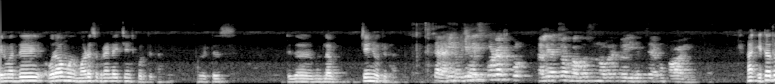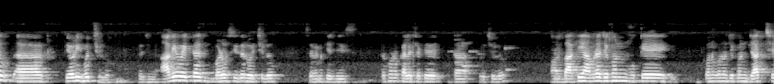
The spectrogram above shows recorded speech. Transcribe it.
এর মধ্যে ওরাও মডেস অপারেন্ডাই চেঞ্জ করতে থাকে। তো ইট ইজ ইট ইজ মতলব চেঞ্জ হতে থাকে। স্যার এই জিনিস প্রোডাক্ট কালিয়াচক বা বসুনগরে তৈরি হচ্ছে এখন পাওয়া গেছে হ্যাঁ এটা তো থিওরি হচ্ছিল। আগেও একটা বড় সিজার হয়েছিল সেভেন কেজিস তখনও কালেচাকে ওটা হয়েছিল। আর বাকি আমরা যখন ওকে কোনো কোনো যখন যাচ্ছে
